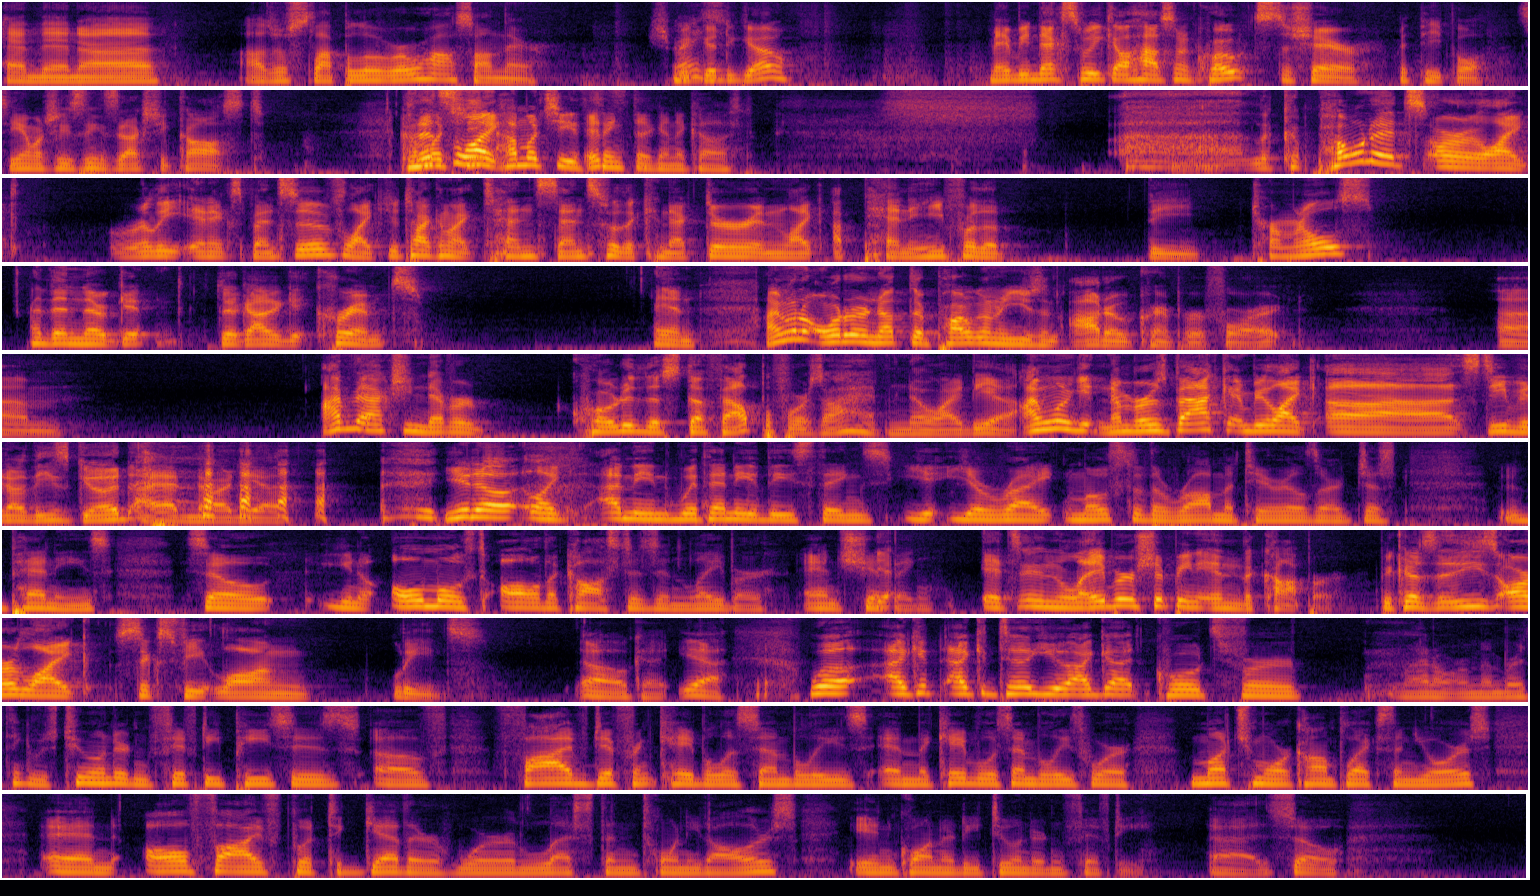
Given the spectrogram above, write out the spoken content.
and then uh, I'll just slap a little RoHS on there. Should Nice. be good to go. Maybe next week I'll have some quotes to share with people. See how much these things actually cost. How much, it's do you- like how much do you think they're gonna cost? the components are like really inexpensive. Like you're talking like ten cents for the connector and like a penny for the the terminals, and then they're get they got to get crimped. And I'm gonna order enough. They're probably gonna use an auto crimper for it. Um, I've actually never quoted this stuff out before, so I have no idea. I'm gonna get numbers back and be like, "Uh, Stephen, are these good?" I had no idea. You know, like I mean, with any of these things, y- you're right. Most of the raw materials are just pennies, so you know, almost all the cost is in labor and shipping. It's in labor, shipping, in the copper because these are like six feet long leads. Oh, okay, yeah. Well, I could I could tell you, I got quotes for I don't remember. I think it was 250 pieces of five different cable assemblies, and the cable assemblies were much more complex than yours. And all five put together were less than twenty dollars in quantity 250. Uh, so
